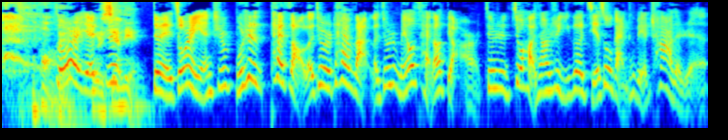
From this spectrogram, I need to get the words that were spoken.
总而言之，对，总而言之，不是太早了，就是太晚了，就是没有踩到点儿，就是就好像是一个节奏感特别差的人，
